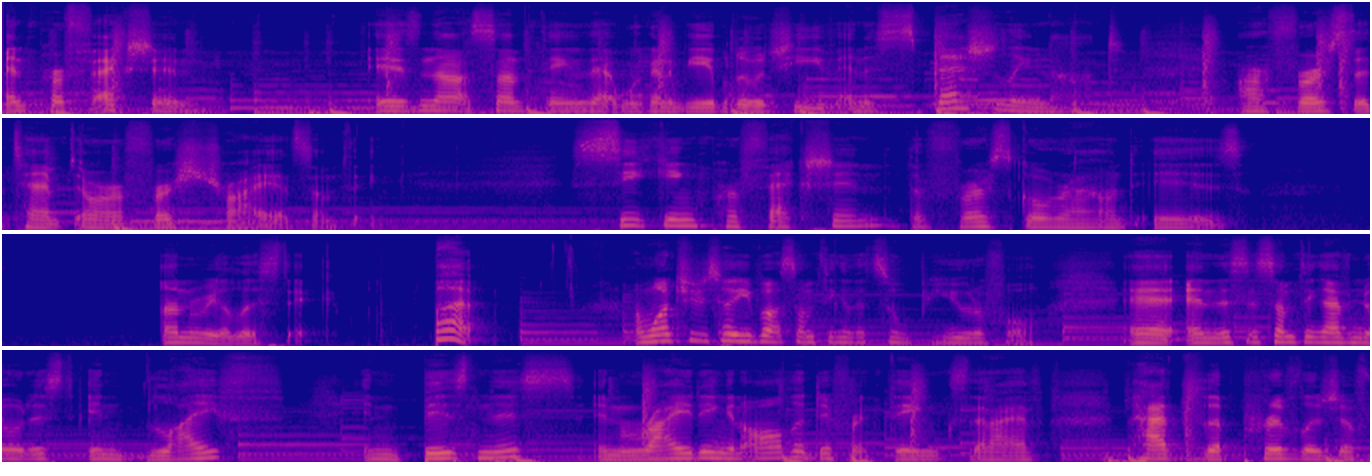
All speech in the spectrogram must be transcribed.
And perfection is not something that we're going to be able to achieve, and especially not our first attempt or our first try at something. Seeking perfection the first go round is unrealistic. But I want you to tell you about something that's so beautiful. And, and this is something I've noticed in life, in business, in writing, and all the different things that I've had the privilege of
